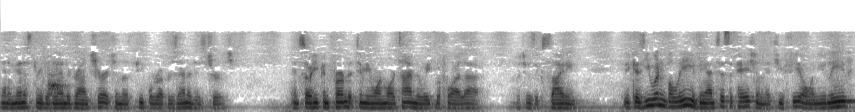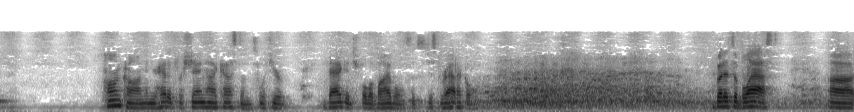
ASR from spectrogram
in a ministry to the underground church, and those people represented His church. And so He confirmed it to me one more time the week before I left which was exciting. Because you wouldn't believe the anticipation that you feel when you leave Hong Kong and you're headed for Shanghai Customs with your baggage full of Bibles. It's just radical. But it's a blast. Uh,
